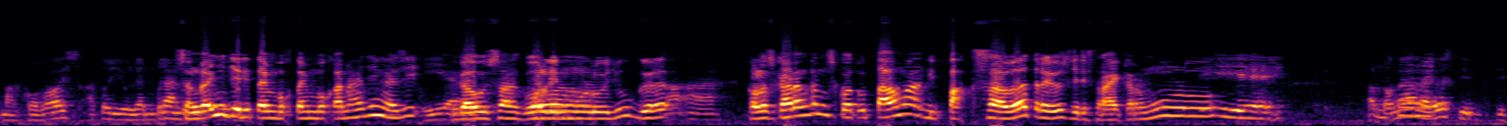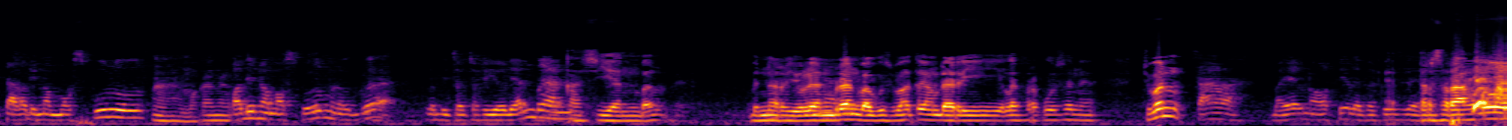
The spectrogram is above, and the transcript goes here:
Marco Reus atau Julian Brandt. Seenggaknya jadi tembok-tembokan aja nggak sih? Iya. Nggak usah golin Oh. mulu juga. Ah, ah. Kalau sekarang kan squad utama dipaksa banget Reus jadi striker mulu. Iya. Atau enggak Reus di, ditaruh di nomor 10. Nah, makanya Kalau di nomor 10 menurut gua lebih cocok Julian Brandt. kasihan banget. Bener Julian Iya. Brand bagus banget tuh yang dari Leverkusen ya. Cuman Salah, Bayern 0 Leverkusen. terserah lo.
